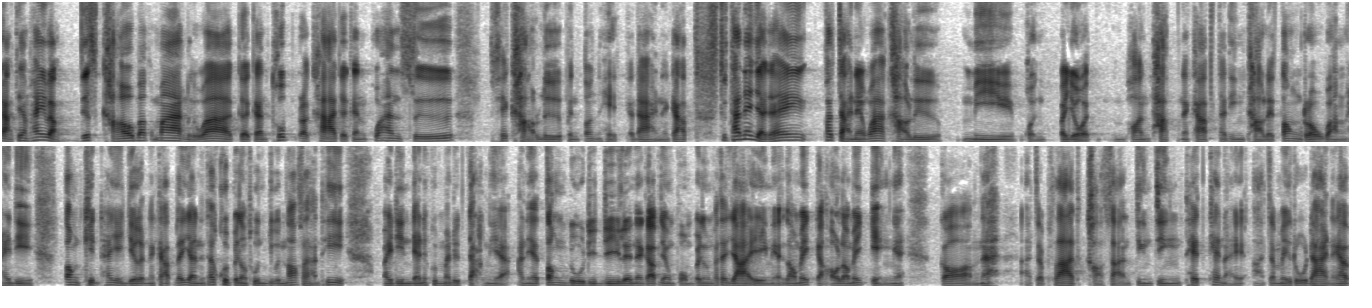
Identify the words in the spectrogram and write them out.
กาสที่ทำให้แบบดิสคาวมาก ๆ หรือว่าเกิดการทุบราคาเกิดการกว้านซื้อใช้ข่าวลือเป็นต้นเหตุก็ได้นะครับ สุดท้ายเนี่ยอยากจะให้เข้าใจนะว่าข่าวลือ มีผลประโยชน์พร้อนทับนะครับถ้าดินข่าวเลยต้องระวังให้ดี ต้องคิดให้เยอะๆนะครับ และอย่างนึงถ้าคุณไปลงทุนอยู่นอกสถานที่ไปดินแดนที่คุณไม่รู้จักเนี่ย อันนี้ต้องดูดีๆเลยนะครับ อย่างผมไปลงพัทยาเองเนี่ยเราไม่เก่าเราไม่เก่งไง ก็นะอาจจะพลาดข่าวสารจริง ๆ เท็จแค่ไหนอาจจะไม่รู้ได้นะครับ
